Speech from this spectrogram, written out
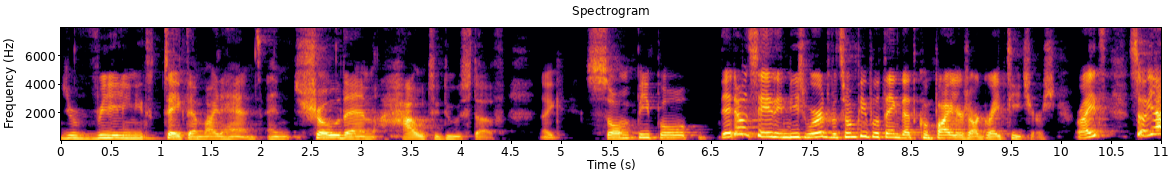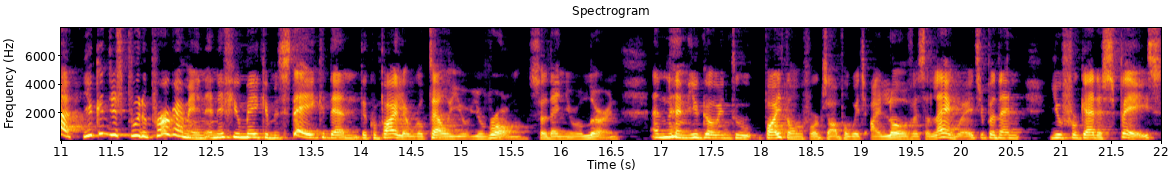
you really need to take them by the hand and show them how to do stuff like some people they don't say it in these words but some people think that compilers are great teachers right? So yeah you can just put a program in and if you make a mistake then the compiler will tell you you're wrong so then you will learn. And then you go into python for example which i love as a language but then you forget a space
